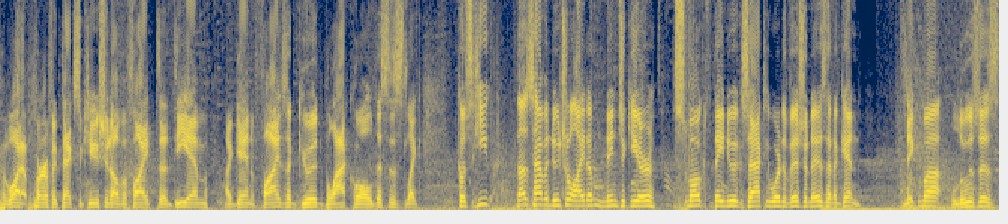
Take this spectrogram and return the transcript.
What a perfect execution of a fight. Uh, DM, again, finds a good black hole. This is like... Because he does have a neutral item, Ninja Gear, smoked. They knew exactly where the vision is. And again, Nigma loses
